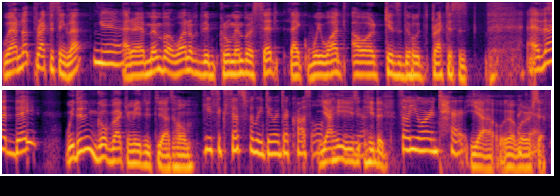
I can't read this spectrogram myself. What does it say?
We are not practicing that. Yeah. And I remember one of the crew members said, like, we want our kids to practices. And that day, we didn't go back immediately at home. He successfully did it across all. Yeah, he he did. So you weren't hurt. Yeah, we were okay. safe.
